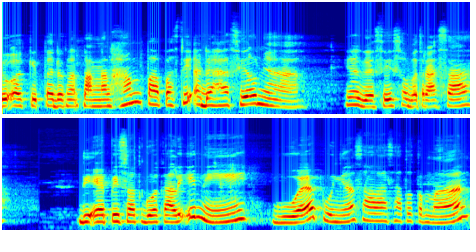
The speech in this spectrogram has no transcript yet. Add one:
doa kita dengan tangan hampa. Pasti ada hasilnya. Ya gak sih Sobat Rasa? Di episode gue kali ini, gue punya salah satu teman,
